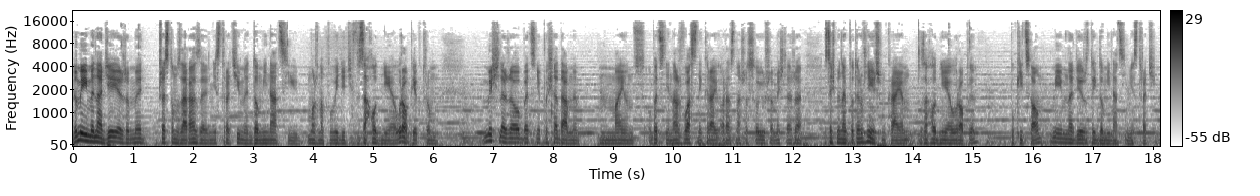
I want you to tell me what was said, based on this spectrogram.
No miejmy nadzieję, że my przez tą zarazę nie stracimy dominacji, można powiedzieć, w zachodniej Europie, którą myślę, że obecnie posiadamy mając obecnie nasz własny kraj oraz nasze sojusze, myślę, że jesteśmy najpotężniejszym krajem zachodniej Europy. Póki co, miejmy nadzieję, że tej dominacji nie stracimy.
